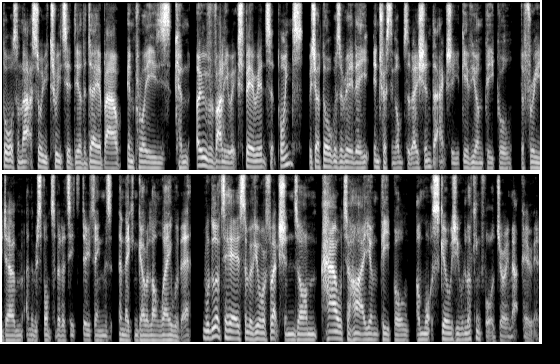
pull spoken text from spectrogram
thoughts on that. I saw you tweeted the other day about employees can overvalue experience at points, which I thought was a really interesting observation that actually give young people the freedom and the responsibility to do things and they can go a long way with it. Would love to hear some of your reflections on how to hire young people and what skills you were looking for during that period.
